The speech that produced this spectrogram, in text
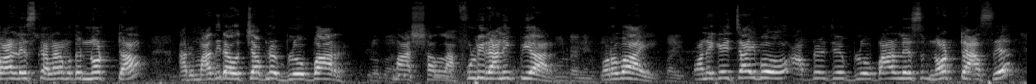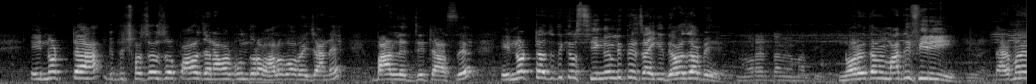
বারলেস কালার মধ্যে নটটা আর মাদিরা হচ্ছে আপনার ব্লো বার Blow bar। মাশাল্লাহ ফুলি রানিং পিয়ার বড় ভাই। অনেকেই চাইব আপনার যে ব্লো বারলেস নটটা আছে এই নটটা কিন্তু সচরাচর পাওয়া যায় না আমার বন্ধুরা ভালোভাবে জানে বারলেস যেটা আছে। এই নটটা যদি কেউ সিঙ্গেল নিতে চাই কি দেওয়া যাবে? নরের দামে মাদি। ফ্রি তার মানে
